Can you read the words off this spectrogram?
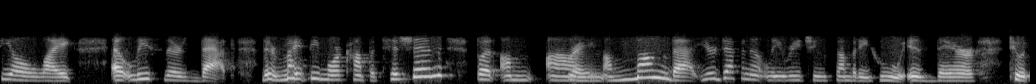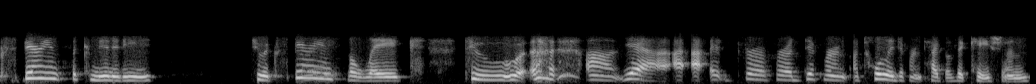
feel like at least there's that. There might be more competition, but um, um, Right. among that, you're definitely reaching somebody who is there to experience the community, to experience the lake, to uh, yeah, I, I, for for a different, a totally different type of vacation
